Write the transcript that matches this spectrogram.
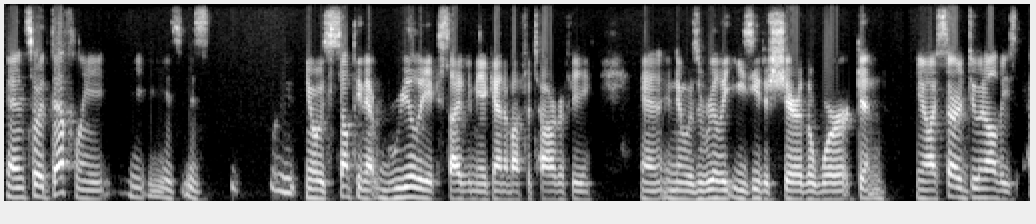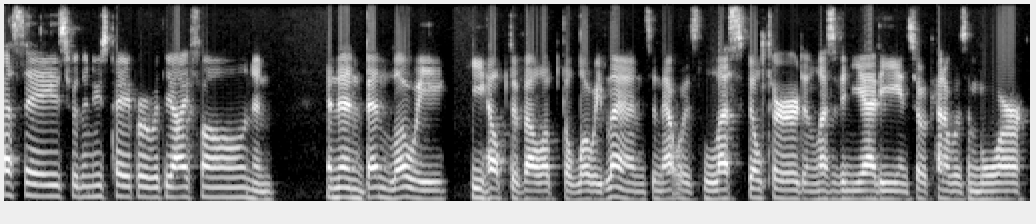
and so it definitely is, is you know is something that really excited me again about photography, and, and it was really easy to share the work. And you know, I started doing all these essays for the newspaper with the iPhone, and and then Ben Lowy, he helped develop the Lowy lens, and that was less filtered and less vignette and so it kind of was a more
